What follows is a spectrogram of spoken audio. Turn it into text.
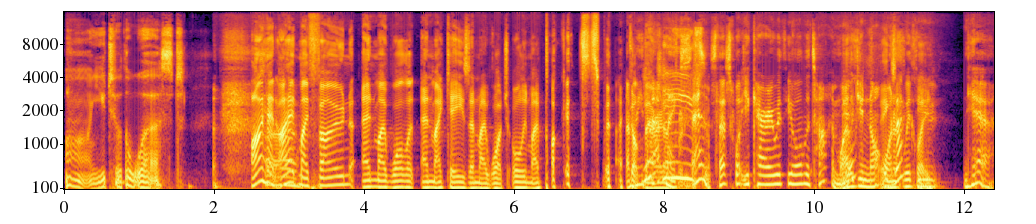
Oh, you two are the worst. I had I Uh. had my phone and my wallet and my keys and my watch all in my pockets when I I got mean, that makes sense. That's what you carry with you all the time. Why Yeah, would you not want it with you? Yeah,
